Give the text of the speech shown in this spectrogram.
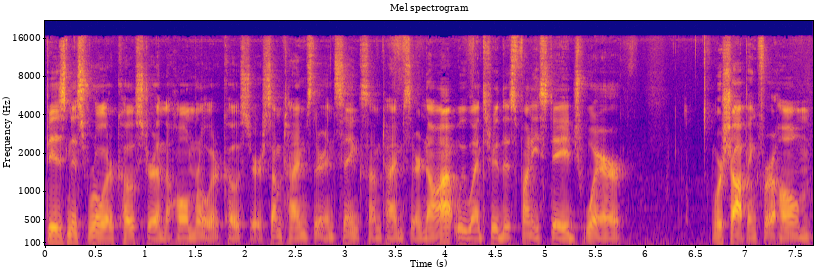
business roller coaster and the home roller coaster. Sometimes they're in sync, sometimes they're not. We went through this funny stage where we're shopping for a home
